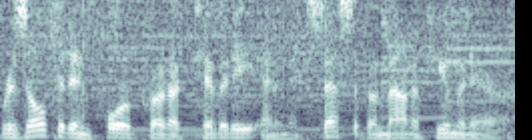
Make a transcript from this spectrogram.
resulted in poor productivity and an excessive amount of human error.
